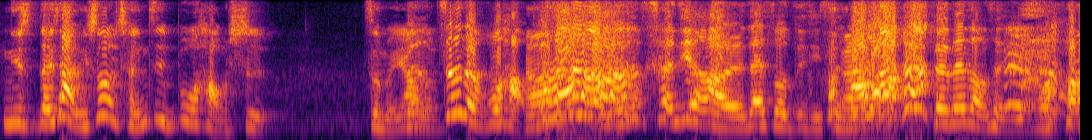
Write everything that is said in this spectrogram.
你等一下，你说的成绩不好是怎么样的？真的不好，不是那种成绩很好的人在说自己成绩不好的那种成绩不好，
